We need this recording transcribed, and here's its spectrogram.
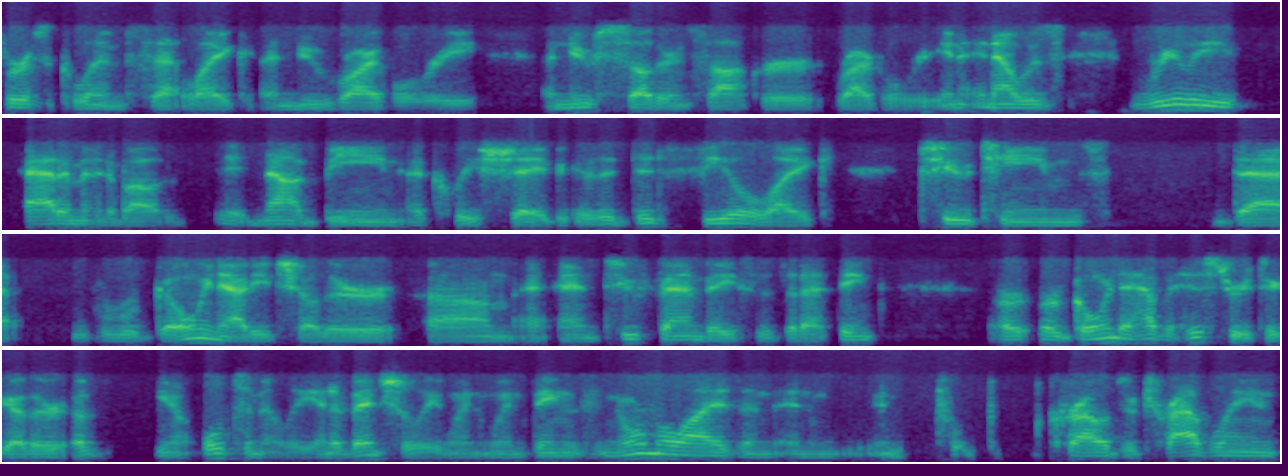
first glimpse at like a new rivalry, a new Southern soccer rivalry, and and I was really adamant about it not being a cliche because it did feel like two teams that were going at each other um, and, and two fan bases that I think are, are going to have a history together of you know ultimately and eventually when when things normalize and and, and crowds are traveling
